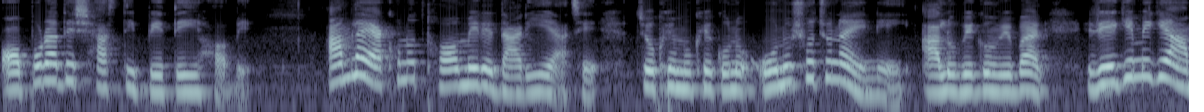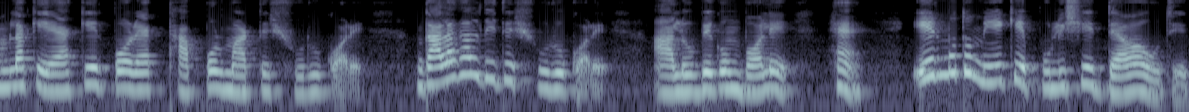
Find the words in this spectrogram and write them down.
অপরাধের শাস্তি পেতেই হবে। আমলা এখনও থ মেরে দাঁড়িয়ে আছে। চোখে মুখে কোনো অনুশোচনাই নেই। আলু বেগম এবার রেগে মেগে আমলাকে একের পর এক থাপ্পড় মারতে শুরু করে। গালাগাল দিতে শুরু করে। আলু বেগম বলে হ্যাঁ এর মতো মেয়েকে পুলিশে দেওয়া উচিত।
